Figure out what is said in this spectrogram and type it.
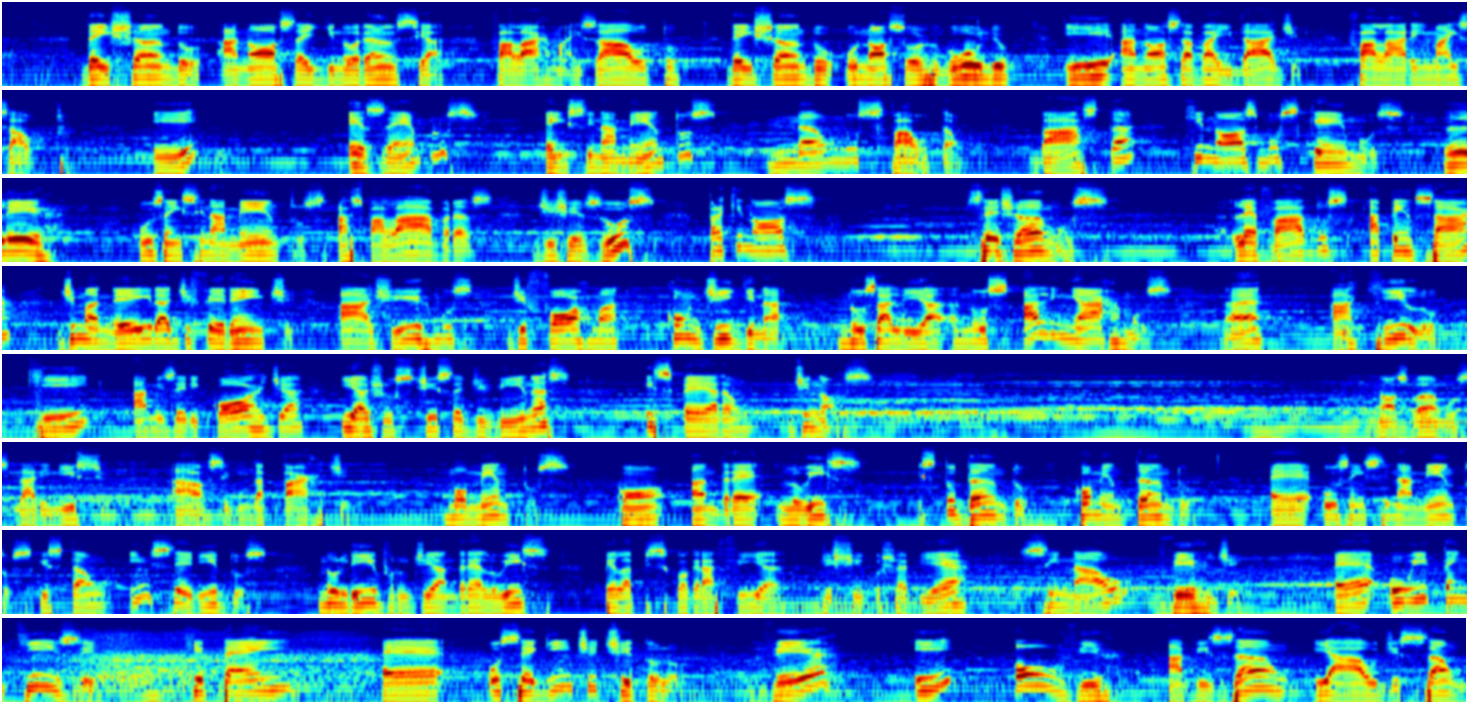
deixando a nossa ignorância falar mais alto, deixando o nosso orgulho e a nossa vaidade falarem mais alto. E exemplos ensinamentos não nos faltam. Basta que nós busquemos ler os ensinamentos, as palavras de Jesus, para que nós sejamos levados a pensar de maneira diferente, a agirmos de forma condigna nos, alia, nos alinharmos né, àquilo que a misericórdia e a justiça divinas esperam de nós. Nós vamos dar início à segunda parte, momentos com André Luiz, estudando, comentando é, os ensinamentos que estão inseridos no livro de André Luiz, pela psicografia de Chico Xavier, Sinal Verde. É o item 15 que tem é, o seguinte título: Ver e ouvir. A visão e a audição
